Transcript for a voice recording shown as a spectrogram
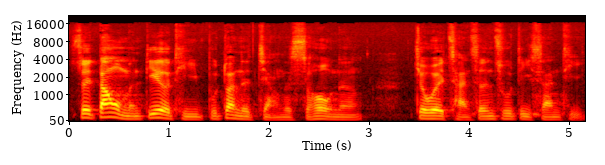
所以，当我们第二题不断的讲的时候呢，就会产生出第三题。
